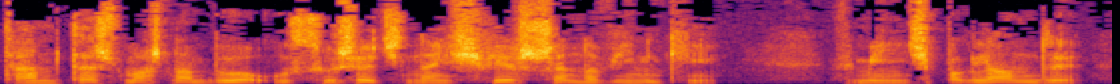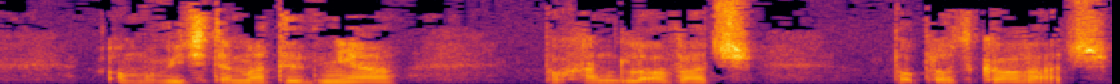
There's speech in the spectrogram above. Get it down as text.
Tam też można było usłyszeć najświeższe nowinki, wymienić poglądy, omówić tematy dnia, pohandlować, poplotkować.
